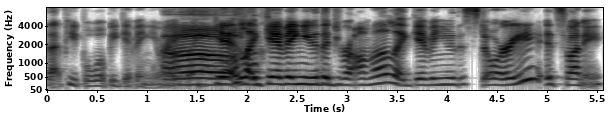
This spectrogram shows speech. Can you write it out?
that people will be giving you, right? Oh. Like, get, oh. like, giving you the drama, like giving you the story. It's funny.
